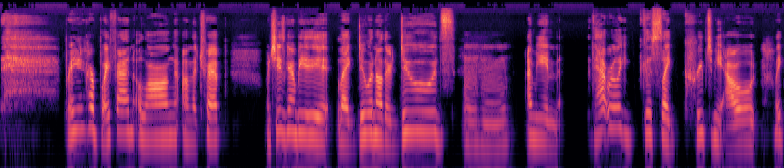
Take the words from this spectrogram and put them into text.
bringing her boyfriend along on the trip when she's going to be like doing other dudes Mm-hmm. I mean, that really just like creeped me out. Like,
